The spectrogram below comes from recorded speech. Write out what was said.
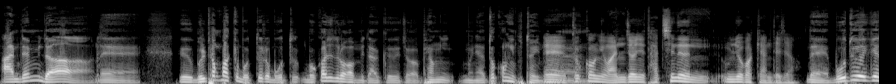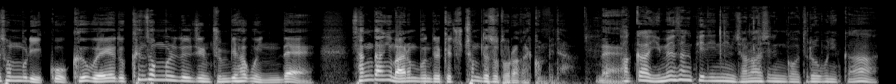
안 됩니다. 네, 그 물병밖에 못 들어 못 못 가져 들어갑니다. 그 저 병이 뭐냐 뚜껑이 붙어 있는. 네, 뚜껑이 완전히 닫히는 음료밖에 안 되죠. 네, 모두에게 선물이 있고 그 외에도 큰 선물들 지금 준비하고 있는데 상당히 많은 분들께 추첨돼서 돌아갈 겁니다. 네. 아까 유면상 PD님 전화하시는 거 들어보니까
